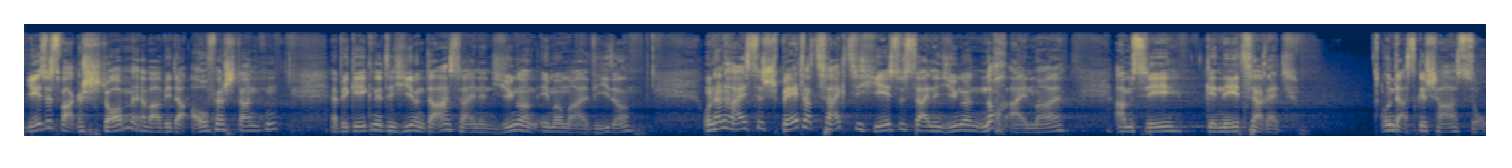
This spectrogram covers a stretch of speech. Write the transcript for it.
Jesus war gestorben, er war wieder auferstanden, er begegnete hier und da seinen Jüngern immer mal wieder. Und dann heißt es, später zeigt sich Jesus seinen Jüngern noch einmal am See Genezareth. Und das geschah so.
